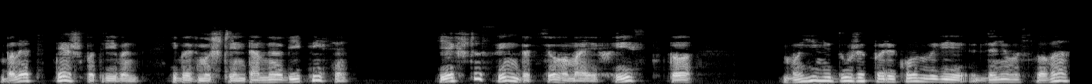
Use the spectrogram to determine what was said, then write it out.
Балет теж потрібен, і без мужчин там не обійтися. Якщо син до цього має хист, то мої не дуже переконливі для нього слова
